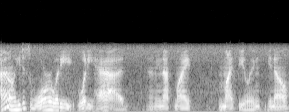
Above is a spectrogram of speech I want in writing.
I don't know, he just wore what he what he had. I mean, that's my my feeling, you know.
